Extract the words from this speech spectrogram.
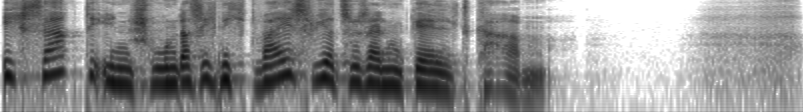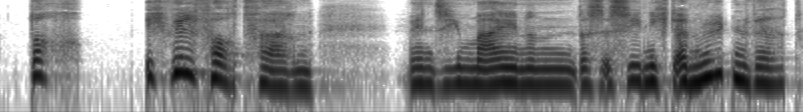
Ich sagte Ihnen schon, dass ich nicht weiß, wie er zu seinem Geld kam. Doch ich will fortfahren, wenn Sie meinen, dass es Sie nicht ermüden wird.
